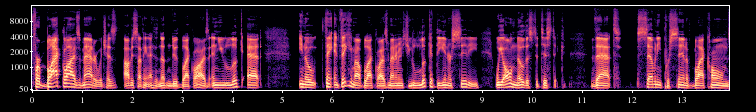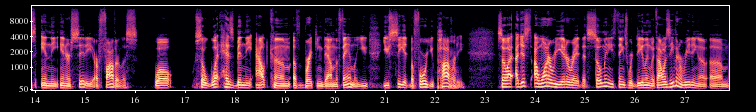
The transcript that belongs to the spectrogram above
for Black Lives Matter, which has obviously I think that has nothing to do with Black Lives. And you look at you know, th- and thinking about Black Lives Matter, if you look at the inner city, we all know the statistic that 70% of black homes in the inner city are fatherless. Well, so what has been the outcome of breaking down the family? You you see it before you poverty. So I, I, just I want to reiterate that so many things we're dealing with. I was even reading a, um,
